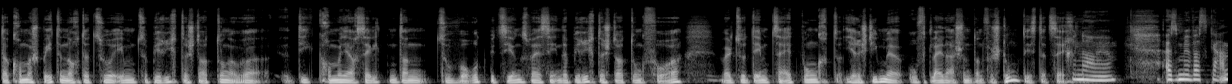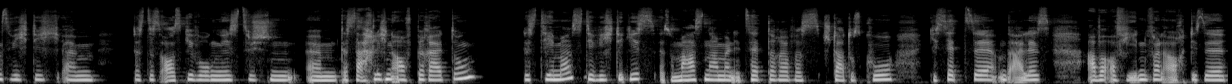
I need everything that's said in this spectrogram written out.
da kommen wir später noch dazu, eben zur Berichterstattung, aber die kommen ja auch selten dann zu Wort beziehungsweise in der Berichterstattung vor, weil zu dem Zeitpunkt ihre Stimme oft leider auch schon dann verstummt ist tatsächlich. Genau, ja. Also mir war es ganz wichtig, ähm, dass das ausgewogen ist zwischen ähm, der sachlichen Aufbereitung des Themas, die wichtig ist, also Maßnahmen etc., was Status quo, Gesetze und alles, aber auf jeden Fall auch diese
